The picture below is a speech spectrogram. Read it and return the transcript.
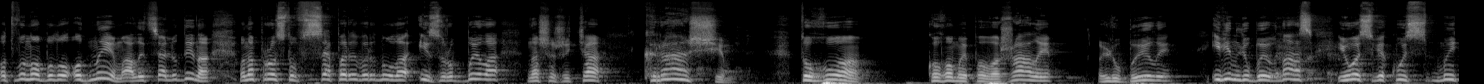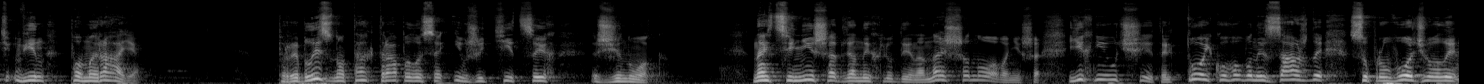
От воно було одним, але ця людина вона просто все перевернула і зробила наше життя кращим. Того, кого ми поважали, любили, і він любив нас, і ось в якусь мить він помирає. Приблизно так трапилося і в житті цих жінок. Найцінніша для них людина, найшанованіша, їхній учитель, той, кого вони завжди супроводжували,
